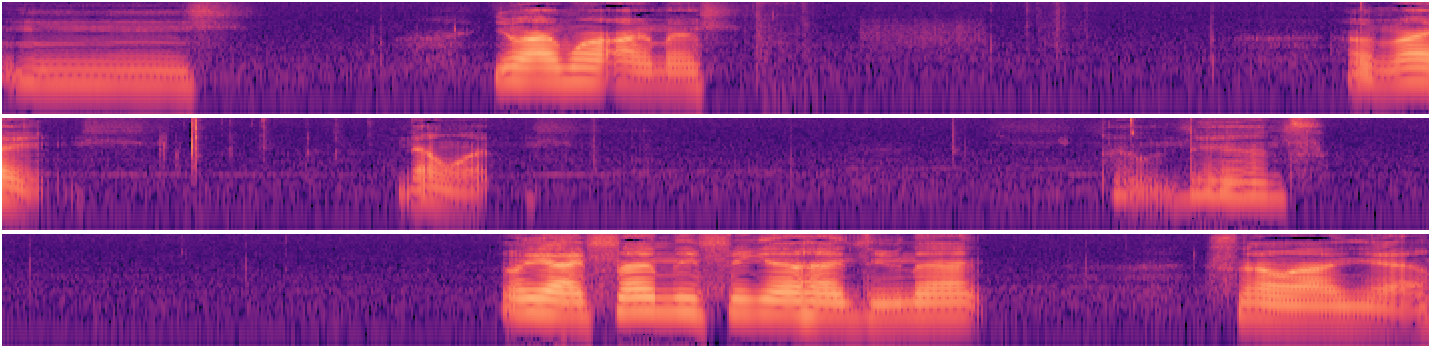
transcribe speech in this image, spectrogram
mm, you know, I want armor. Alright. Now what? Power dance. Oh yeah, I finally figured out how to do that. So, uh, yeah.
